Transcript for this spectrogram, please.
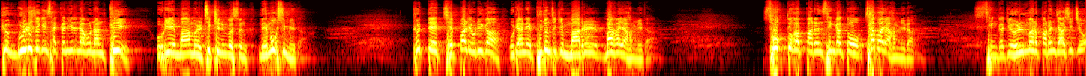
그 물리적인 사건이 일어나고 난 뒤, 우리의 마음을 지키는 것은 내 몫입니다. 그때 재빨리 우리가 우리 안에 부정적인 말을 막아야 합니다. 속도가 빠른 생각도 잡아야 합니다. 생각이 얼마나 빠른지 아시죠?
